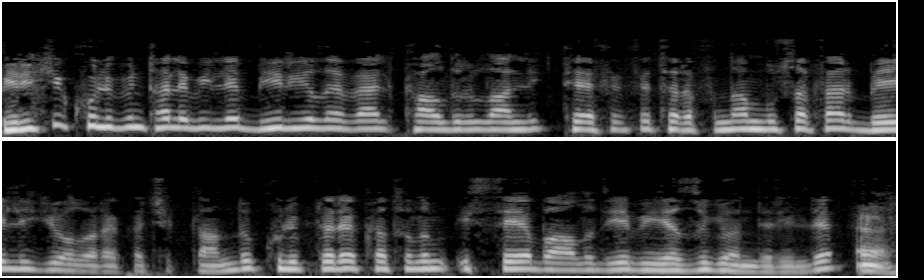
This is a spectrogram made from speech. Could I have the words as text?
Bir iki kulübün talebiyle bir yıl evvel kaldırılan lig TFF tarafından bu sefer B ligi olarak açıklandı. Kulüplere katılım isteğe bağlı diye bir yazı gönderildi. Evet.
